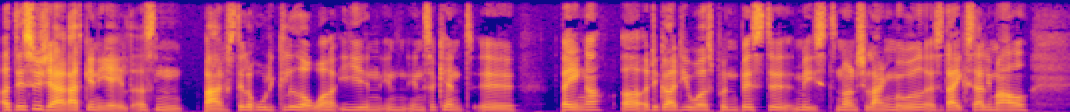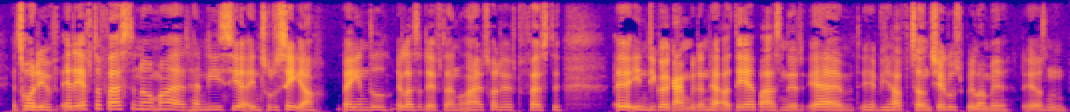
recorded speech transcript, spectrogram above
Og det synes jeg er ret genialt. At sådan bare stille og roligt glide over i en, en, en så kendt øh, banger. Og, og det gør de jo også på den bedste, mest nonchalante måde. Altså, der er ikke særlig meget... Jeg tror, det er, er det efter første nummer, at han lige siger, introducerer bandet, eller så er det efter andet. Nej, jeg tror, det er efter første, øh, inden de går i gang med den her. Og det er bare sådan lidt, ja, øh, vi har taget en cellospiller med. Det er sådan,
